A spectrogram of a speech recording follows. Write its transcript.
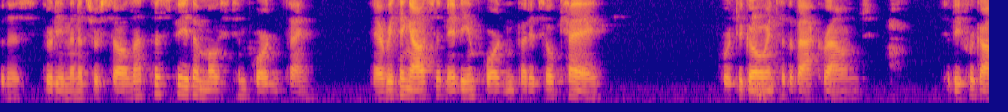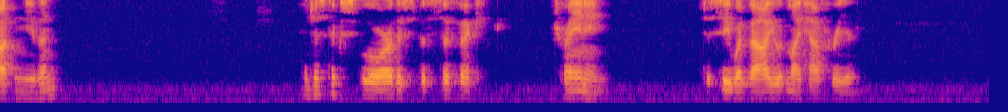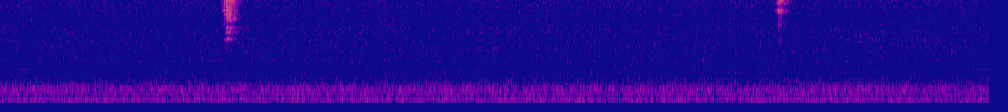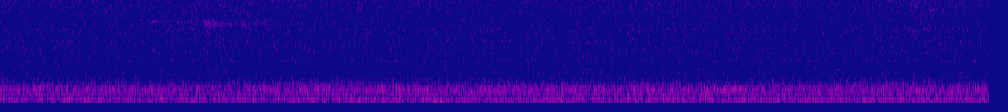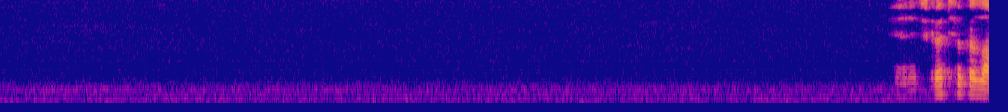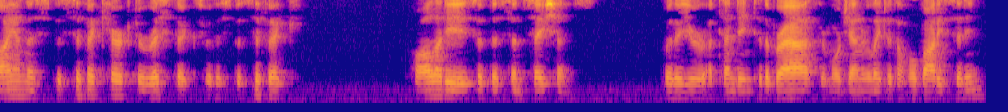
This 30 minutes or so, let this be the most important thing. Everything else, it may be important, but it's okay for it to go mm. into the background, to be forgotten even. And just explore this specific training to see what value it might have for you. And it's good to rely on the specific characteristics or the specific qualities of the sensations, whether you're attending to the breath or more generally to the whole body sitting.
